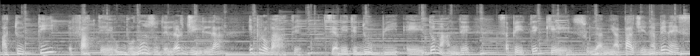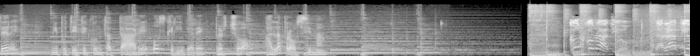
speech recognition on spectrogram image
A tutti fate un buon uso dell'argilla e provate. Se avete dubbi e domande sapete che sulla mia pagina benessere mi potete contattare o scrivere. Perciò alla prossima! Radio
